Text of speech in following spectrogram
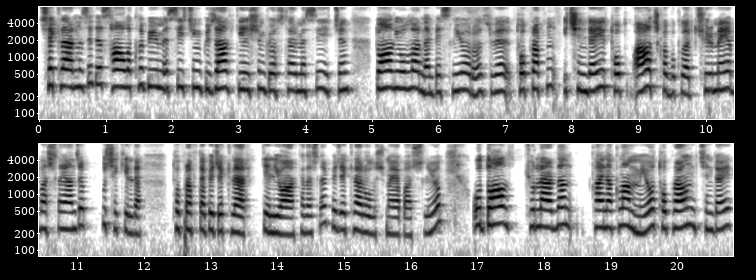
Çiçeklerimizi de sağlıklı büyümesi için, güzel gelişim göstermesi için doğal yollarla besliyoruz ve toprağın içindeki top, ağaç kabukları çürümeye başlayınca bu şekilde toprakta böcekler geliyor arkadaşlar. Böcekler oluşmaya başlıyor. O doğal kürlerden kaynaklanmıyor. Toprağın içinde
